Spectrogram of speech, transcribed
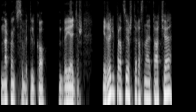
i na końcu sobie tylko wyjedziesz. Jeżeli pracujesz teraz na etacie,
